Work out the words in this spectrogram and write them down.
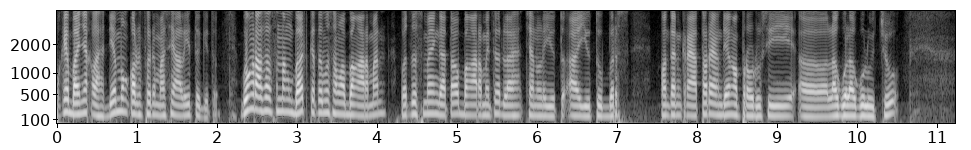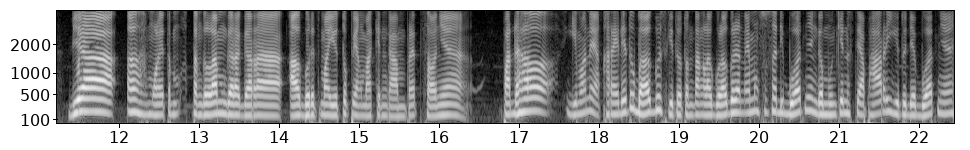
Pokoknya banyak lah dia mengkonfirmasi hal itu gitu. Gue ngerasa senang banget ketemu sama Bang Arman. Buat lo semua yang nggak tahu Bang Arman itu adalah channel YouTube uh, YouTubers konten kreator yang dia ngeproduksi uh, lagu-lagu lucu. Dia eh uh, mulai tenggelam gara-gara algoritma YouTube yang makin kampret. Soalnya padahal gimana ya karya dia tuh bagus gitu tentang lagu-lagu dan emang susah dibuatnya. Nggak mungkin setiap hari gitu dia buatnya.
